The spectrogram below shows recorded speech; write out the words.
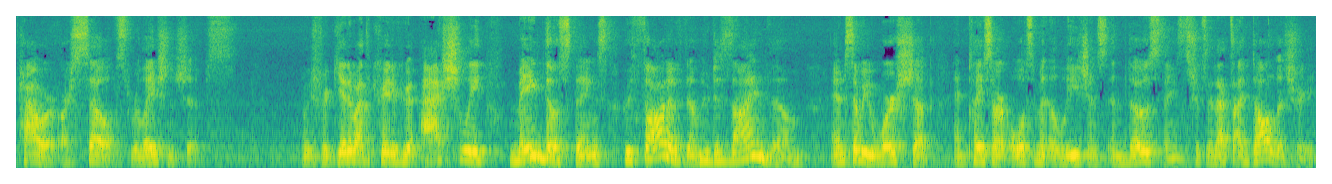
power, ourselves, relationships and we forget about the Creator who actually made those things, who thought of them, who designed them. And instead we worship and place our ultimate allegiance in those things. The scripture that's idolatry.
